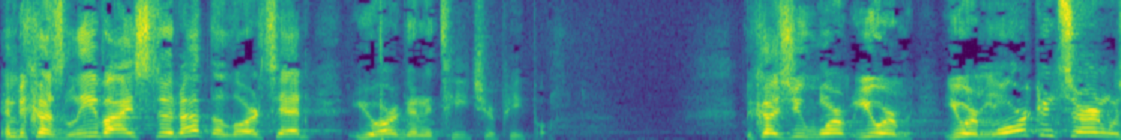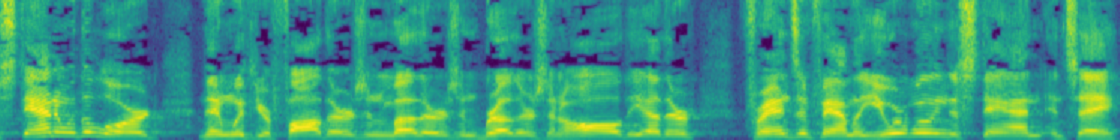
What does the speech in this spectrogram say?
And because Levi stood up, the Lord said, You're going to teach your people. Because you were, you, were, you were more concerned with standing with the Lord than with your fathers and mothers and brothers and all the other friends and family. You were willing to stand and say,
